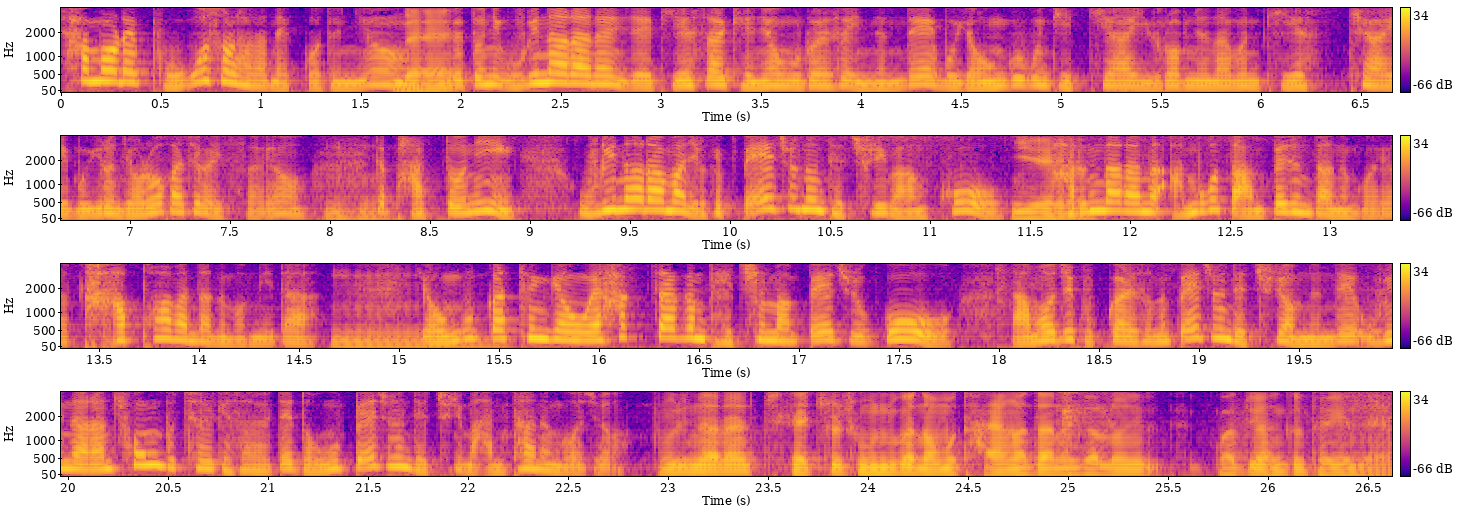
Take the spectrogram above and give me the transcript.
3월에 보고서를 하나 냈거든요. 네. 그랬더니 우리나라는 이제 DSR 개념으로 해서 있는데 뭐 영국은 DTI, 유럽연합은 DSTI 뭐 이런 여러 가지가 있어요. 근데 봤더니 우리나라만 이렇게 빼주는 대출이 많고 예. 다른 나라는 아무것도 안 빼준다는 거예요. 다 포함한다는 겁니다. 음. 영국 같은 경우에 학자금 대출만 빼주고 나머지 국가에서는 빼주는 대출이 없는데 우리나라는 총 부채를 계산할 때 너무 빼주는 대출이 많다는 거죠. 우리나라는 대출 종류가 너무 다양하다는 결론과도 연결되겠네요.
